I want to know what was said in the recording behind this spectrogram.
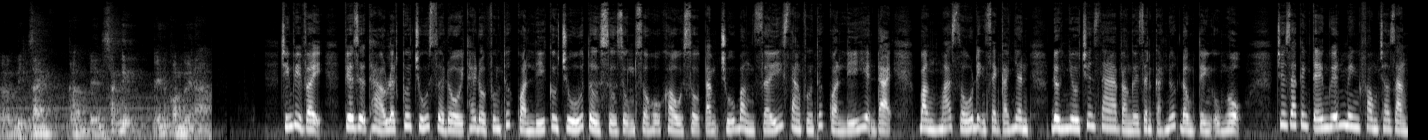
ờ, định danh, cần đến xác định đấy là con người nào. Chính vì vậy, việc dự thảo luật cư trú sửa đổi thay đổi phương thức quản lý cư trú từ sử dụng sổ hộ khẩu, sổ tạm trú bằng giấy sang phương thức quản lý hiện đại bằng mã số định danh cá nhân được nhiều chuyên gia và người dân cả nước đồng tình ủng hộ. Chuyên gia kinh tế Nguyễn Minh Phong cho rằng,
